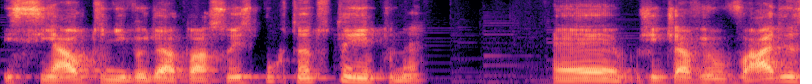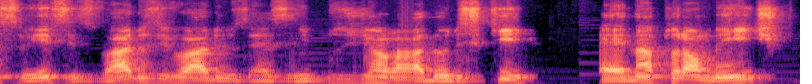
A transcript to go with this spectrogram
esse alto nível de atuações por tanto tempo, né? É, a gente já viu várias vezes, vários e vários exemplos de jogadores que, é, naturalmente,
